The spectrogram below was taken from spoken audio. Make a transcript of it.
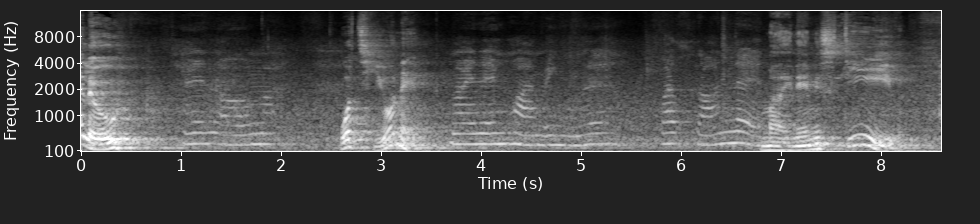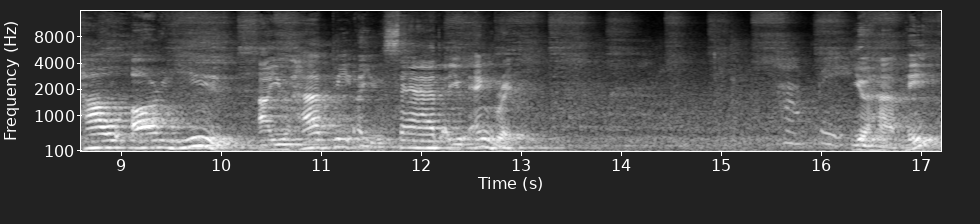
Hello. Hello, What's your name? my name Bình Lê. What's your name? My name is Steve. How are you? Are you happy? Are you sad? Are you angry? Happy. You're happy?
